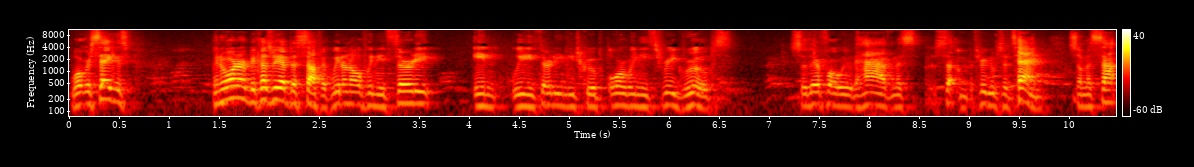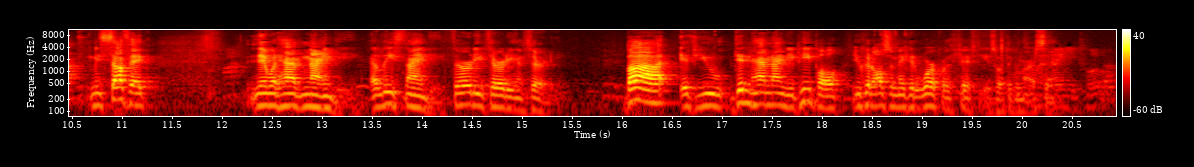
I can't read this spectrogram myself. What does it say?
what we're saying is, in order, because we have the suffix, we don't know if we need 30 in we need 30 in each group, or we need three groups. So therefore, we would have three groups of 10. So misafik, they would have 90, at least 90, 30, 30, and 30. But if you didn't have 90 people, you could also make it work with 50, is what the Gemara is saying. 90 total?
